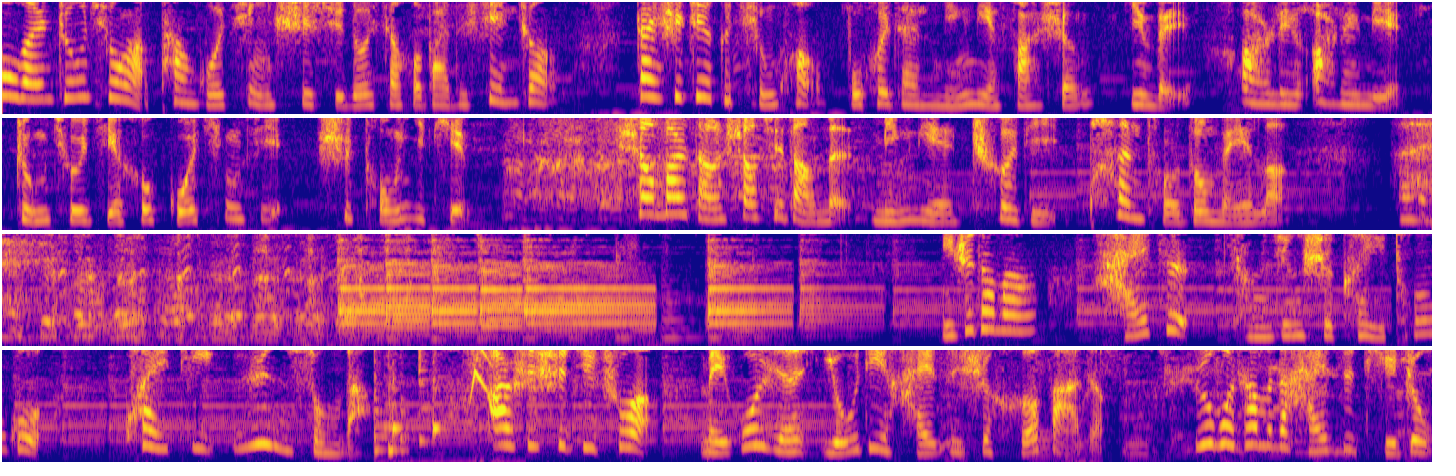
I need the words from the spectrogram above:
过完中秋啊，盼国庆是许多小伙伴的现状，但是这个情况不会在明年发生，因为二零二零年中秋节和国庆节是同一天，上班党、上学党们明年彻底盼头都没了，唉。你知道吗？孩子曾经是可以通过快递运送的。二十世纪初，啊，美国人邮递孩子是合法的，如果他们的孩子体重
